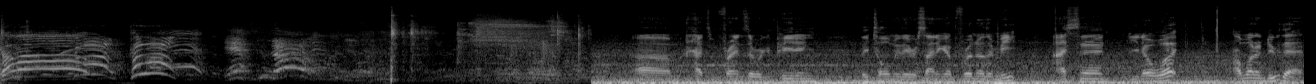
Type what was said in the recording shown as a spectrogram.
Come on! Come on! Come on! Um, had some friends that were competing. They told me they were signing up for another meet. I said, you know what? I want to do that.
